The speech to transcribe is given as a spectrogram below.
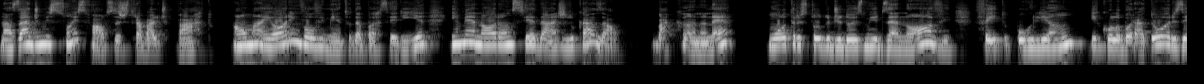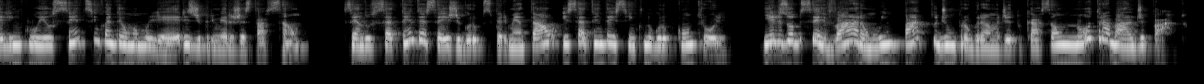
nas admissões falsas de trabalho de parto, ao maior envolvimento da parceria e menor ansiedade do casal. Bacana, né? Um outro estudo de 2019, feito por Lian e colaboradores, ele incluiu 151 mulheres de primeira gestação sendo 76 de grupo experimental e 75 no grupo controle. E eles observaram o impacto de um programa de educação no trabalho de parto.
